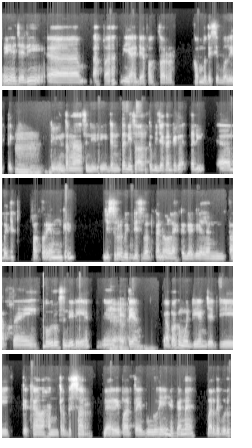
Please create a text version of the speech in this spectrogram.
Iya, jadi em, apa? Ya ada faktor kompetisi politik Hmm. di internal sendiri. Dan tadi soal kebijakan juga tadi em, banyak faktor yang mungkin justru lebih disebabkan oleh kegagalan partai buruh sendiri ya. Ya, Iya, seperti iya. yang apa kemudian jadi kekalahan terbesar dari partai buruh ini ya karena partai buruh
